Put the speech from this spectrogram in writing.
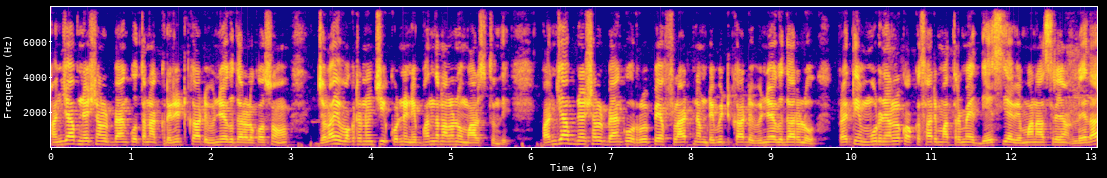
పంజాబ్ నేషనల్ బ్యాంకు తన క్రెడిట్ కార్డు వినియోగదారుల కోసం జూలై ఒకటి నుంచి కొన్ని నిబంధనలను మారుస్తుంది. Punjab national bank RuPay platinum debit card వినియోగదారులు ప్రతి మూడు నెలలకు ఒక్కసారి మాత్రమే దేశీయ విమానాశ్రయం లేదా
